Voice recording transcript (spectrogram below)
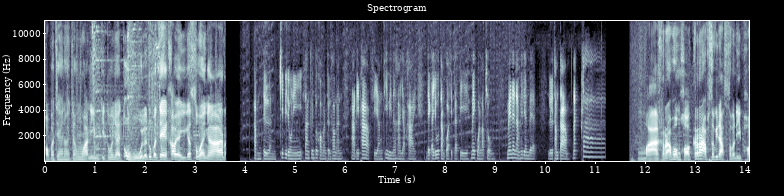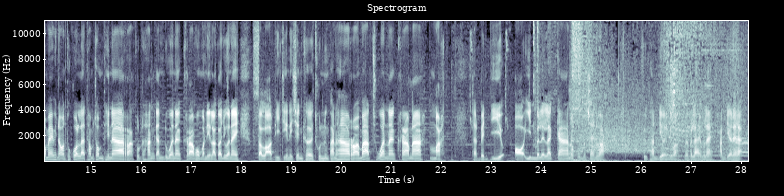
ขอประแจหน่อยจังหวะนี้เมื่อกี้ตัวใหญ่โอ้โหแล้วดูประแจเข้าอย่างนี้ก็สวยงามคำเตือน คลิปวิดีโอนี้สร้างขึ้นเพื่อความบันเทิงเท่านั้น อาจมีภาพเสียงที่มีเนื้อหาหยาบคาย เด็กอายุต่ำกว่า 18 ปี ไม่ควรรับชม ไม่แนะนำให้เลียนแบบ หรือทำตามนะครับมาครับผมขอกราบสวัสดีสวัสดีพ่อแม่พี่น้องทุกคนและท่านผู้ชมที่น่ารักทุกท่านกันด้วยนะครับ ผมวันนี้เราก็อยู่ในสล็อต PG ในเช่นเคยทุน 1,500 บาทถ้วนนะครับนะ มาจัด bet ยี่ออินไปเลยละกันโอ้โหไม่ใช่นี่หว่าซื้อพันเดียวองนี่หว่าไม่เป็นไรไม่เป็นไรพันเดียวนี่แหละ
